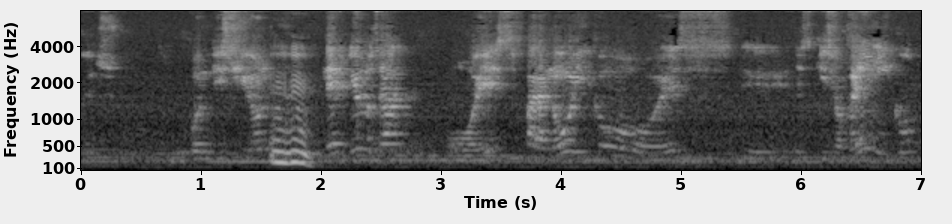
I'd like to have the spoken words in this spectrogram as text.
en su condición Ujú. nerviosa, o es paranoico, o es eh, esquizofrénico,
